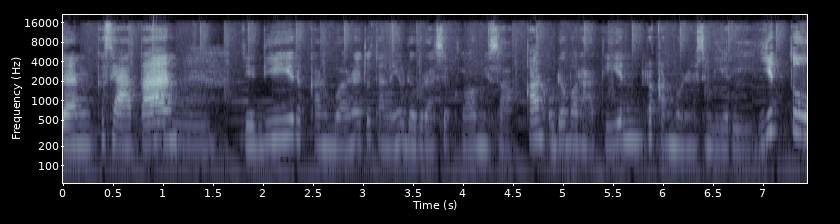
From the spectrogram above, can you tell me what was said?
dan kesehatan. Hmm. Jadi rekan buana itu tandanya udah berhasil kalau misalkan udah merhatiin rekan buana sendiri gitu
